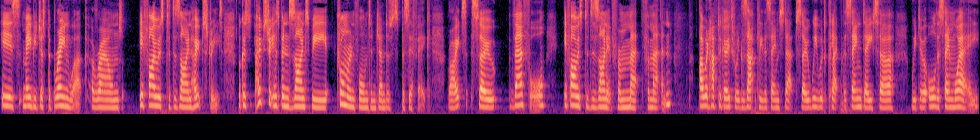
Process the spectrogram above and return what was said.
is maybe just the brain work around if I was to design Hope Street, because Hope Street has been designed to be trauma informed and gender specific, right? So therefore, if I was to design it for men, for men, I would have to go through exactly the same steps. So we would collect the same data, we do it all the same way,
